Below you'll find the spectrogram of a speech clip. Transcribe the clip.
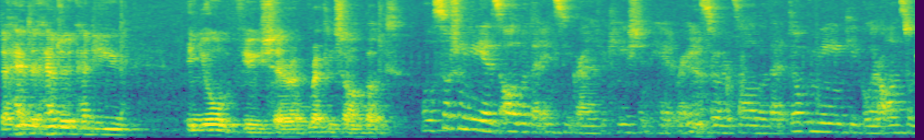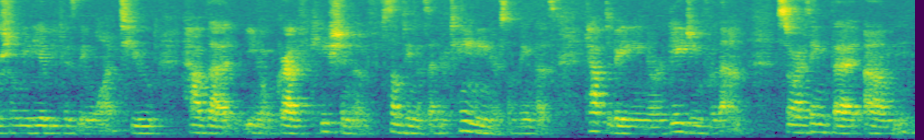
so how do, how do, how do you, in your view, Sarah, reconcile both? Well, social media is all about that instant gratification hit, right? Yeah. So it's all about that dopamine. People are on social media because they want to have that, you know, gratification of something that's entertaining or something that's captivating or engaging for them. So I think that um,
